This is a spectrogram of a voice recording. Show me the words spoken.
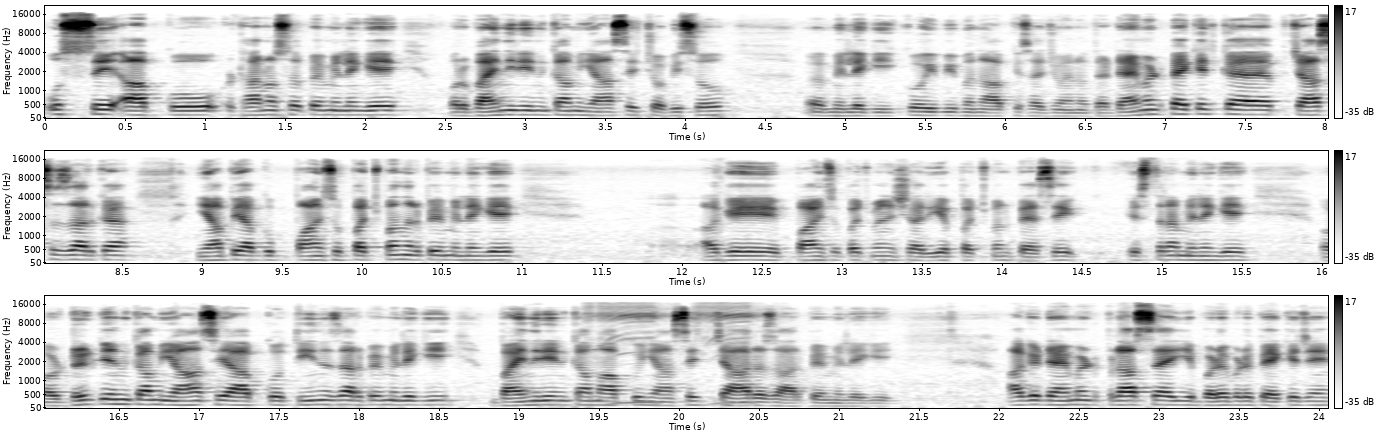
اس سے آپ کو اٹھارہ سو روپے ملیں گے۔ اور بائنری انکم یہاں سے چوبیس سو۔ ملے گی، کوئی بھی بندہ آپ کے ساتھ جوائن ہوتا ہے۔ ڈائمنڈ پیکیج کا ہے پچاس ہزار کا، یہاں پہ آپ کو پانچ سو پچپن روپے ملیں گے۔ آگے پانچ سو پچپن اشاریہ پچپن پیسے اس طرح ملیں گے۔ اور ڈائریکٹ انکم یہاں سے آپ کو تین ہزار روپے ملے گی۔ بائنری انکم آپ کو یہاں سے چار ہزار روپے ملے گی۔ آگے ڈائمنڈ پلس ہے، یہ بڑے بڑے پیکیج ہیں۔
